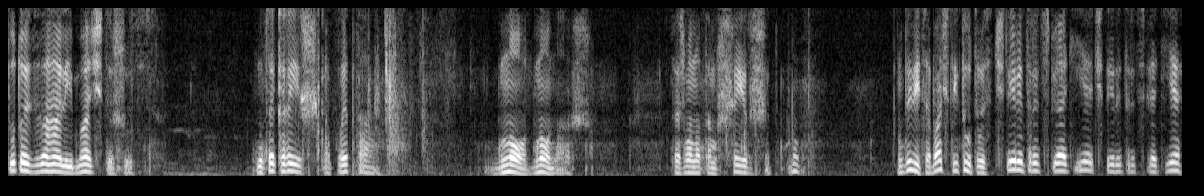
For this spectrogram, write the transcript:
тут ось взагалі, бачите, щось. Ну це кришка, плита. Дно, дно наше. Це ж воно там ширше. Ну, ну дивіться, бачите, і тут ось 4,35 є, 4,35 є,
